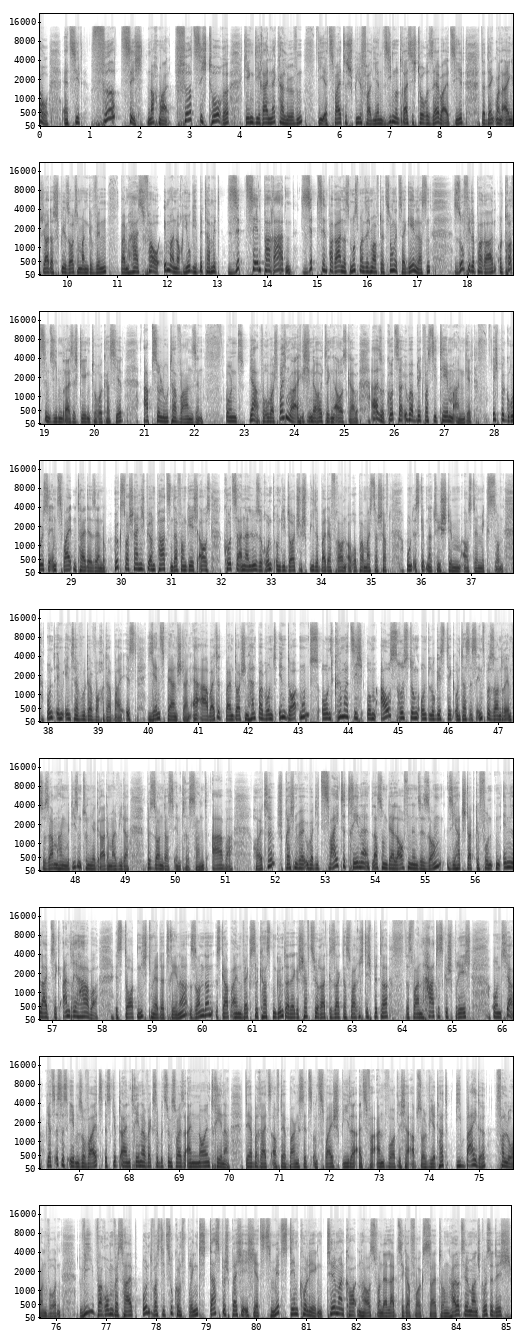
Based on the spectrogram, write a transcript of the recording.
erzielt 40, nochmal, 40 Tore gegen die Rhein-Neckar-Löwen, die ihr zweites Spiel verlieren, 37 Tore selber erzielt. Da denkt man eigentlich, ja, das Spiel sollte man gewinnen. Beim HSV immer noch Yogi Bitter mit 17 Paraden. 17 Paraden, das muss man sich mal auf der Zunge zergehen lassen. So viele Paraden und trotzdem 37 Gegentore kassiert. Absoluter Wahnsinn. Und ja, worüber sprechen wir eigentlich in der heutigen Ausgabe? Also kurzer Überblick, was die Themen angeht. Ich begrüße im zweiten Teil der Sendung höchstwahrscheinlich Björn Parzen, davon gehe ich aus. Kurze Analyse rund um die deutschen Spiele bei der Frauen-Europameisterschaft und es gibt natürlich Stimmen aus der Mixzone. Und im Interview der Woche dabei ist Jens Bernstein. Er arbeitet beim Deutschen Handballbund in Dortmund und kümmert sich um Ausrüstung und Logistik und das ist insbesondere im Zusammenhang mit diesem Turnier gerade mal wieder besonders interessant. Aber heute sprechen wir wir über die zweite Trainerentlassung der laufenden Saison. Sie hat stattgefunden in Leipzig. André Haber ist dort nicht mehr der Trainer, sondern es gab einen Wechsel. Carsten Günther, der Geschäftsführer, hat gesagt, das war richtig bitter. Das war ein hartes Gespräch. Und ja, jetzt ist es eben soweit. Es gibt einen Trainerwechsel beziehungsweise einen neuen Trainer, der bereits auf der Bank sitzt und zwei Spiele als Verantwortlicher absolviert hat, die beide verloren wurden. Wie, warum, weshalb und was die Zukunft bringt, das bespreche ich jetzt mit dem Kollegen Tillmann Kortenhaus von der Leipziger Volkszeitung. Hallo Tillmann, ich grüße dich.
